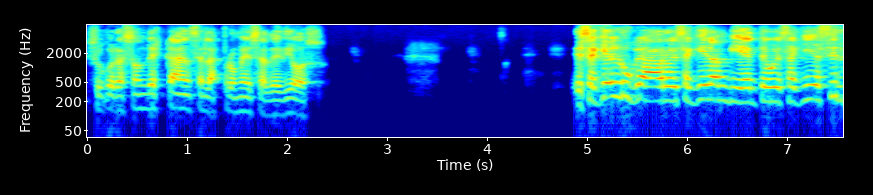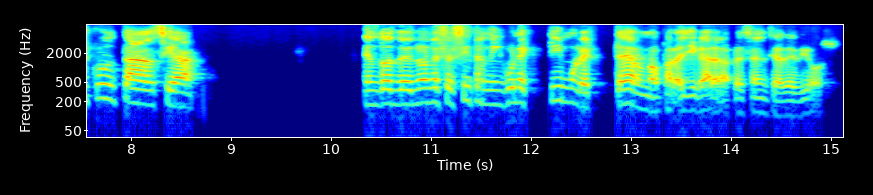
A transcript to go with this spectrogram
Su corazón descansa en las promesas de Dios. Es aquel lugar o es aquel ambiente o es aquella circunstancia en donde no necesitas ningún estímulo externo para llegar a la presencia de Dios.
